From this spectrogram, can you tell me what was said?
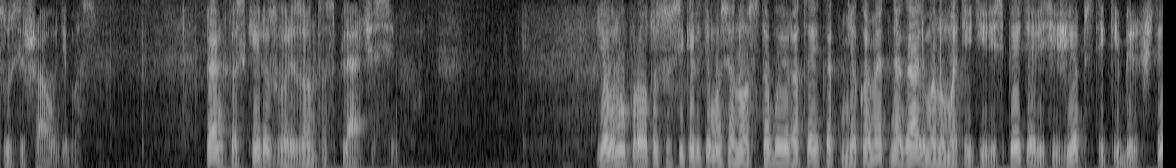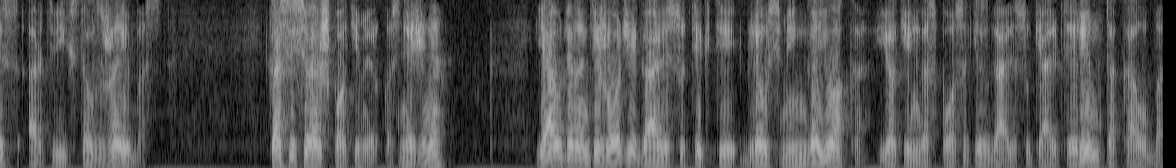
susišaudimas. Penktas skyrius horizontas plečiasi. Jaunų protų susikirtimuose nuostabu yra tai, kad niekomet negalima numatyti ir įspėti, ar įsižiebsti kibirkštis, ar tvykstels žaibas. Kas įsiverš po akimirkos, nežinia? Jaudinantį žodžiai gali sutikti griausmingą juoką, juokingas posakis gali sukelti rimtą kalbą.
